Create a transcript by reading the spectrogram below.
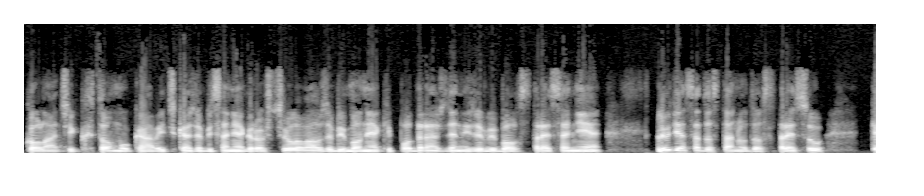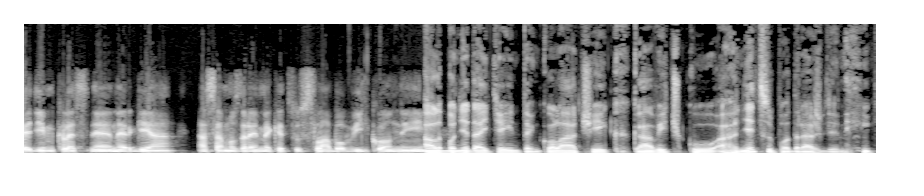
koláčik k tomu kávička, že by sa nejak rozčuloval, že by bol nejaký podráždený, že by bol v strese, nie. Ľudia sa dostanú do stresu, keď im klesne energia a samozrejme, keď sú slabo výkonní. Alebo nedajte im ten koláčik, kávičku a hneď sú podráždení.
